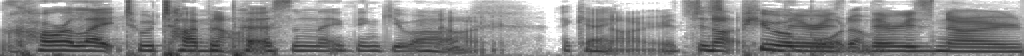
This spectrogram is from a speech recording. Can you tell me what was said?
correlate to a type No. of person they think you are? no, Okay. no, it's Just not pure there is- boredom. there is no,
